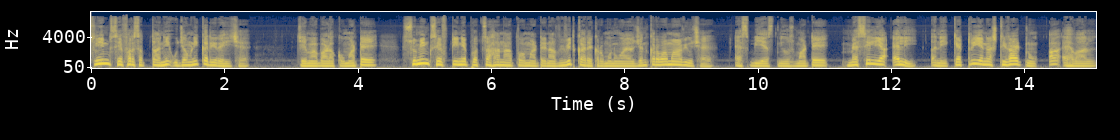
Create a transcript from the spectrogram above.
સ્વિમ સેફર સપ્તાહની ઉજવણી કરી રહી છે, જેમાં બાળકો માટે સ્વિમિંગ સેફટીને પ્રોત્સાહન આપવા માટેના વિવિધ કાર્યક્રમોનું આયોજન કરવામાં આવ્યું છે. એસબીએસ ન્યૂઝ માટે મેસિલિયા એલી અને કેટ્રીએના સ્ટીરાર્ટનો આ અહેવાલ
